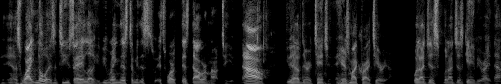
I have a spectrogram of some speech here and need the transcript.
you know, it's white noise until you say, hey, look, if you bring this to me, this is it's worth this dollar amount to you. Now you have their attention, and here's my criteria. What I just what I just gave you right now.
